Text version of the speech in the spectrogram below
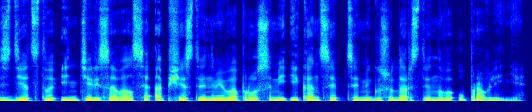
С детства интересовался общественными вопросами и концепциями государственного управления.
